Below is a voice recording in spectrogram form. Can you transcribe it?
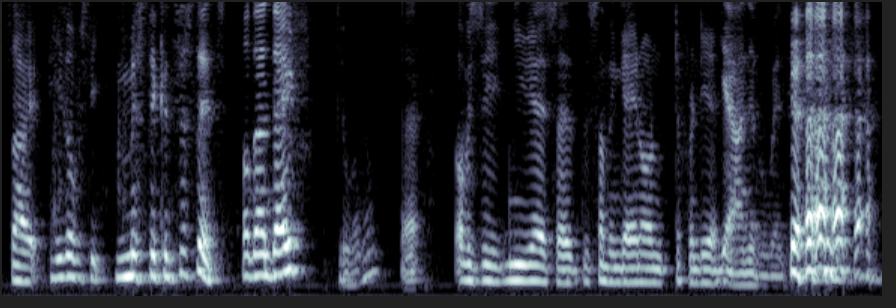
So he's obviously Mr. Consistent. Well done, Dave. You're welcome. Uh, obviously, New Year, so there's something going on different here. Yeah, I never win.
